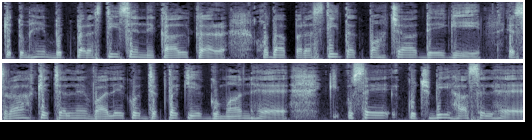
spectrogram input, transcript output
کہ تمہیں بت پرستی سے نکال کر خدا پرستی تک پہنچا دے گی۔ اس راہ کے چلنے والے کو جب تک یہ گمان ہے کہ اسے کچھ بھی حاصل ہے،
